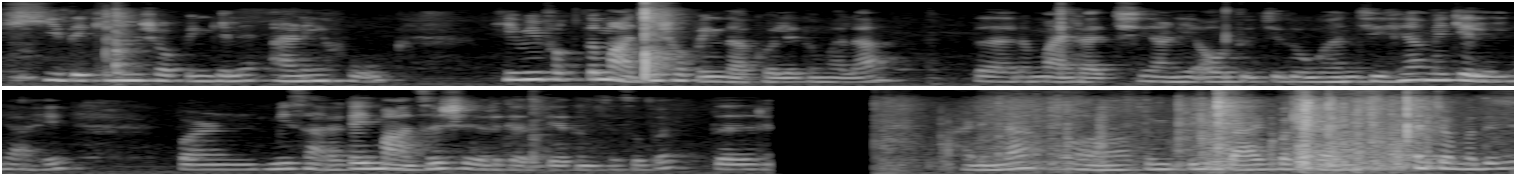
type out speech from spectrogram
ही देखील मी शॉपिंग केली आणि हो ही मी फक्त माझी शॉपिंग दाखवली तुम्हाला. तर मायराची आणि अवधूची दोघांचीही आम्ही केलेली आहे. पण मी सारं काही माझं शेअर करते आहे तुमच्यासोबत तर आणि ना तुम्ही बॅग बघताय ना त्याच्यामध्ये मी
